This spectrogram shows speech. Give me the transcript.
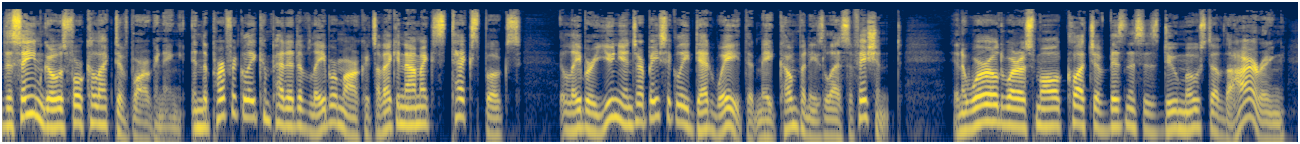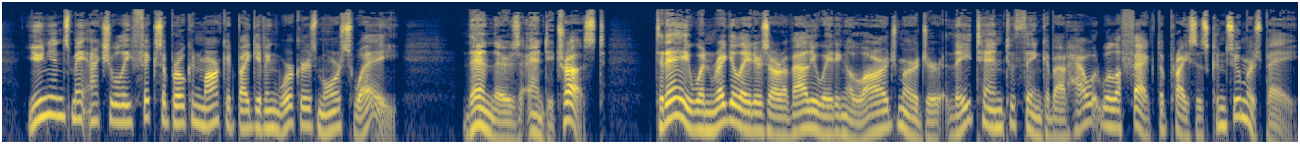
The same goes for collective bargaining. In the perfectly competitive labor markets of economics textbooks, labor unions are basically dead weight that make companies less efficient. In a world where a small clutch of businesses do most of the hiring, unions may actually fix a broken market by giving workers more sway. Then there's antitrust. Today, when regulators are evaluating a large merger, they tend to think about how it will affect the prices consumers pay.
